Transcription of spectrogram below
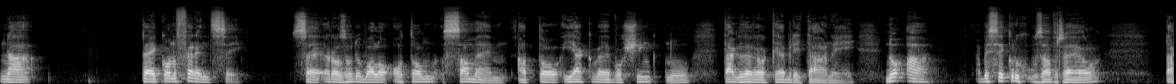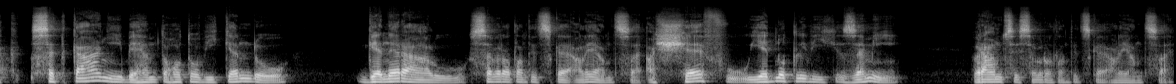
na té konferenci se rozhodovalo o tom samém, a to jak ve Washingtonu, tak ve Velké Británii. No a aby se kruh uzavřel, tak setkání během tohoto víkendu generálů Severoatlantické aliance a šéfů jednotlivých zemí v rámci Severoatlantické aliance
